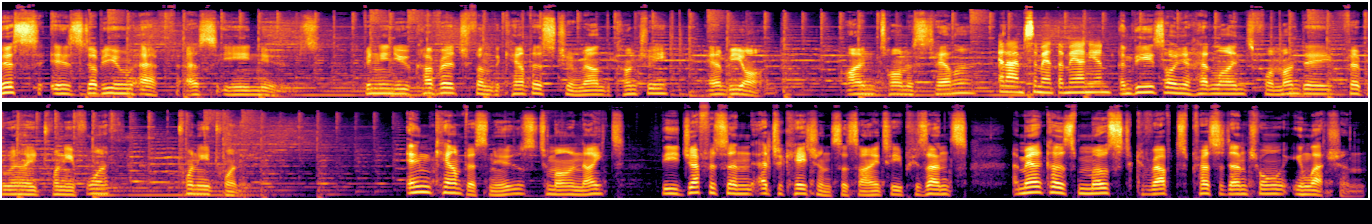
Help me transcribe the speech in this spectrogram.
This is WFSE News, bringing you coverage from the campus to around the country and beyond. I'm Thomas Taylor. And I'm Samantha Mannion. And these are your headlines for Monday, February 24th, 2020. In campus news, tomorrow night, the Jefferson Education Society presents America's Most Corrupt Presidential Election.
